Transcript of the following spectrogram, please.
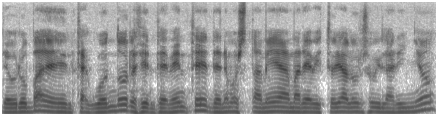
de Europa en Taekwondo recientemente. Tenemos también a María Victoria Alonso Vilariño,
